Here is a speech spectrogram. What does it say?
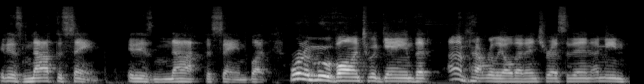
It is not the same. It is not the same. But we're going to move on to a game that I'm not really all that interested in. I mean,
